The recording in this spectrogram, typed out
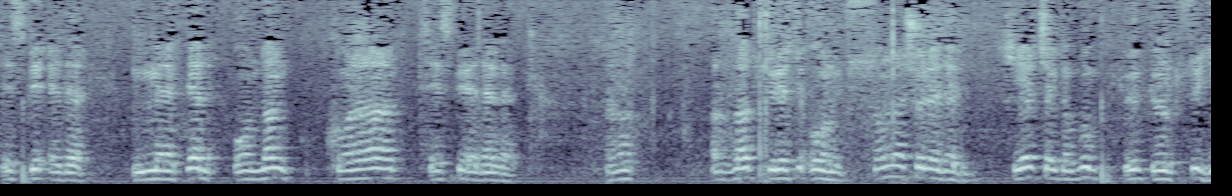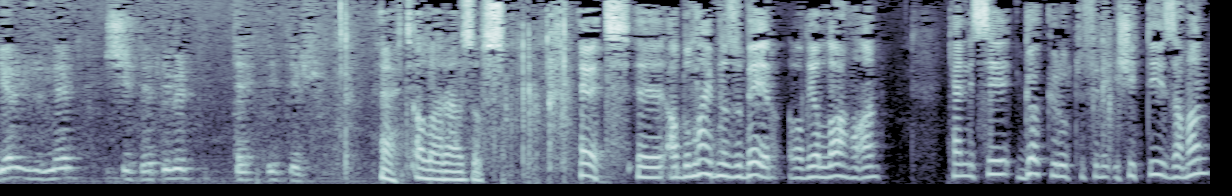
tesbih eder. Melekler ondan korunarak tesbih ederler. Rad suresi 13. Sonra şöyle dedi. Gerçekten bu gök gürültüsü yeryüzünden şiddetli bir tehdittir. Evet Allah razı olsun. Evet e, Abdullah İbni Zübeyir radıyallahu an kendisi gök gürültüsünü işittiği zaman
